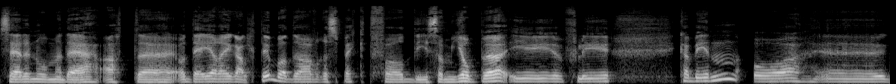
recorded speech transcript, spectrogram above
så er det noe med det at eh, Og det gjør jeg alltid, både av respekt for de som jobber i flykabinen, og eh,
